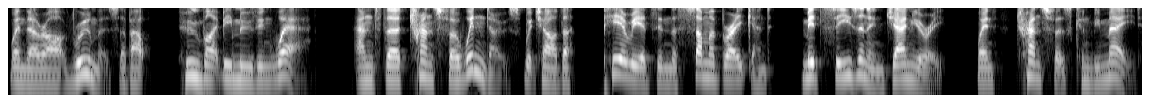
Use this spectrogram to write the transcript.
when there are rumours about who might be moving where, and the transfer windows, which are the periods in the summer break and mid season in January when transfers can be made.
